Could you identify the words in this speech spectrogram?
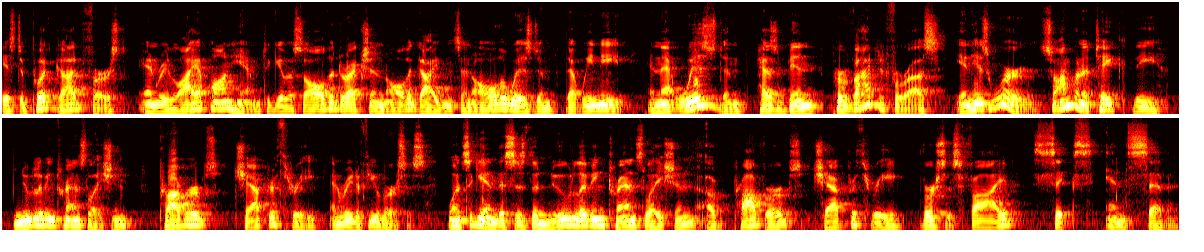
is to put God first and rely upon Him to give us all the direction and all the guidance and all the wisdom that we need. And that wisdom has been provided for us in His Word. So I'm going to take the New Living Translation Proverbs chapter 3 and read a few verses. Once again, this is the New Living Translation of Proverbs chapter 3, verses 5, 6, and 7.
